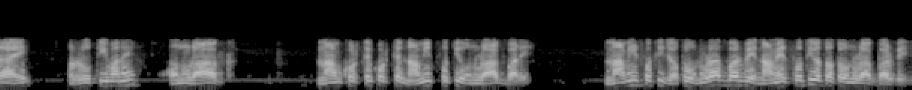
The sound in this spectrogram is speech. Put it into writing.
তাই রতি মানে অনুরাগ। নাম করতে করতে নামের প্রতি অনুরাগ বাড়ে। নামের প্রতি যত অনুরাগ বাড়বে, নামের প্রতিও তত অনুরাগ বাড়বে।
